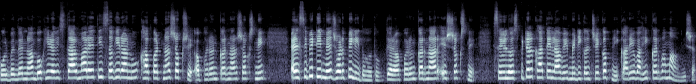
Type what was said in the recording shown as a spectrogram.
પોરબંદરના બોખીરા વિસ્તારમાં રહેતી સગીરાનું ખાપટના શખ્સે અપહરણ કરનાર શખ્સને એલસીબી ટીમે ઝડપી લીધો હતો. ત્યારે અપહરણ કરનાર એ શખ્સને સિવિલ હોસ્પિટલ ખાતે લાવી મેડિકલ ચેકઅપની કાર્યવાહી કરવામાં આવી છે.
